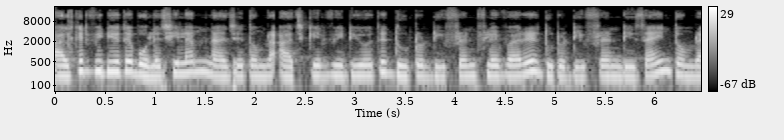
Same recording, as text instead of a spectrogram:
কালকের ভিডিওতে বলেছিলাম না যে তোমরা আজকের ভিডিওতে দুটো ডিফারেন্ট ফ্লেভারের দুটো ডিফারেন্ট ডিজাইন তোমরা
